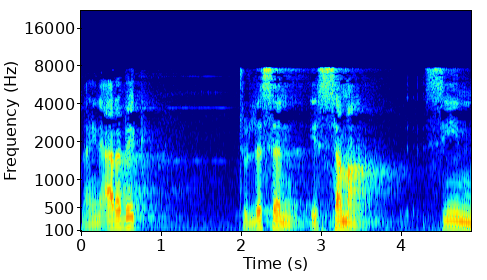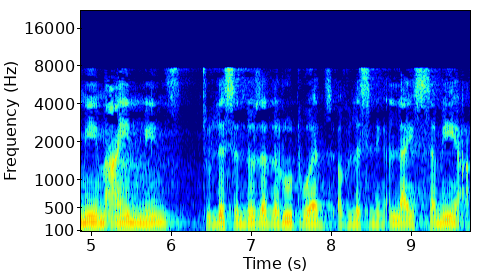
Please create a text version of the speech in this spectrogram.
Now in Arabic, to listen is sama. Seen, mim, ain means to listen. Those are the root words of listening. Allah is sami'a.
